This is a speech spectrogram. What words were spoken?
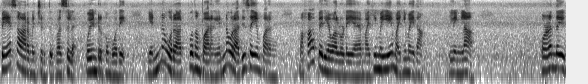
பேச ஆரம்பிச்சிடுது பஸ்ஸில் போயின்னு போதே என்ன ஒரு அற்புதம் பாருங்கள் என்ன ஒரு அதிசயம் பாருங்கள் மகா பெரியவாளுடைய மகிமையே மகிமை தான் இல்லைங்களா? குழந்தை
